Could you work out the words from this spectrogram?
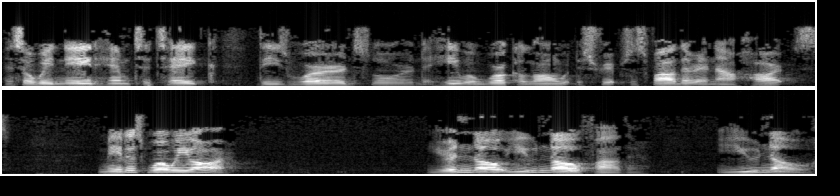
And so we need Him to take these words, Lord, that He will work along with the Scriptures, Father, in our hearts. Meet us where we are. You know, you know, Father, you know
